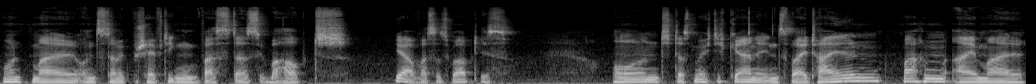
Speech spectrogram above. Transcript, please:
und mal uns damit beschäftigen, was das überhaupt, ja, was das überhaupt ist. Und das möchte ich gerne in zwei Teilen machen. Einmal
